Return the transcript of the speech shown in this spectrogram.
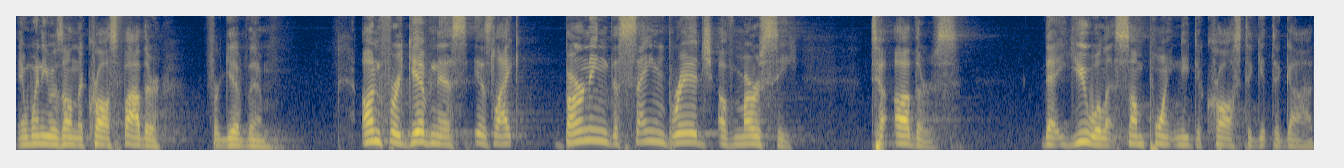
And when he was on the cross, Father, forgive them. Unforgiveness is like burning the same bridge of mercy to others that you will at some point need to cross to get to God.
